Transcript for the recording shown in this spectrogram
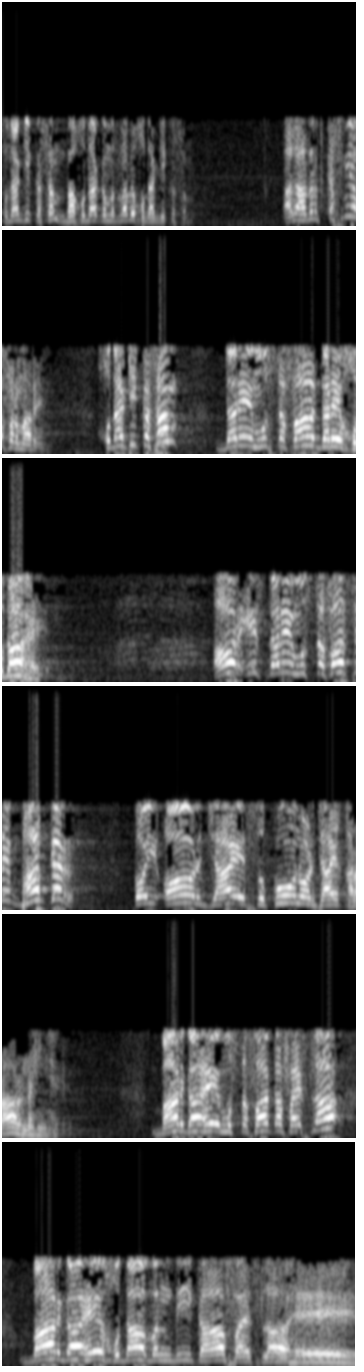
خدا کی قسم، با خدا کا مطلب ہے خدا کی قسم۔ اعلی حضرت کسمیاں فرما رہے ہیں۔ خدا کی قسم، در مصطفیٰ در خدا ہے۔ اور اس در مصطفیٰ سے بھاگ کر کوئی اور جائے سکون اور جائے قرار نہیں ہے۔ بارگاہ مصطفیٰ کا فیصلہ بارگاہ خدا بندی کا فیصلہ ہے۔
